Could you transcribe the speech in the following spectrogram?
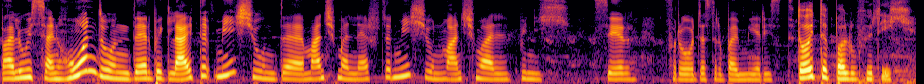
Balu ist ein Hund und er begleitet mich und äh, manchmal nervt er mich und manchmal bin ich sehr froh, dass er bei mir ist. Deutet Balu für dich?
